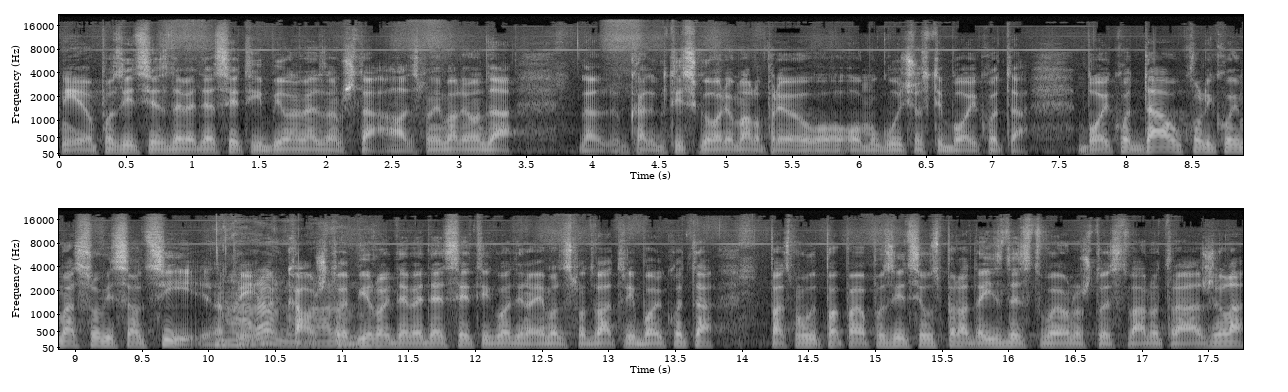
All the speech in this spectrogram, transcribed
nije opozicija iz 90-ih bila ne znam šta, ali smo imali onda da, kad ti si govorio malo pre o, o mogućnosti bojkota. Bojkot da ukoliko ima suvisao cilj, na primjer, kao što je bilo i 90. godina. Imali smo dva, tri bojkota, pa, smo, pa, pa opozicija uspela da izdejstvuje ono što je stvarno tražila,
